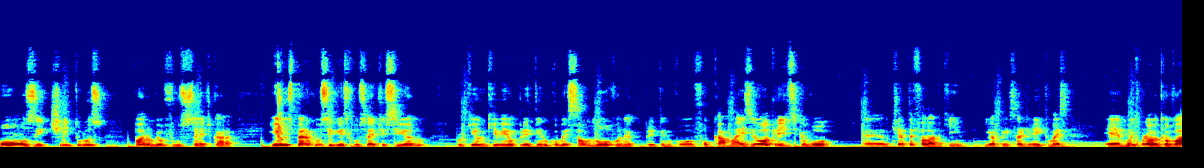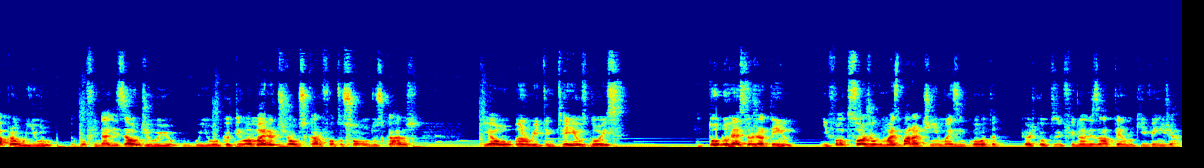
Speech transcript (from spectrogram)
11 títulos para o meu full set, cara. Eu espero conseguir esse full set esse ano, porque ano que vem eu pretendo começar um novo, né? Pretendo focar mais. Eu acredito que eu vou. É, eu tinha até falado que ia pensar direito, mas É muito provável que eu vá pra Wii U. Eu vou finalizar o de Wii U, Wii U que eu tenho a maioria dos jogos caros, falta só um dos caros, que é o Unwritten Tales 2. E todo o resto eu já tenho. E falta só jogo mais baratinho, mais em conta, que eu acho que eu consigo finalizar até ano que vem já.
